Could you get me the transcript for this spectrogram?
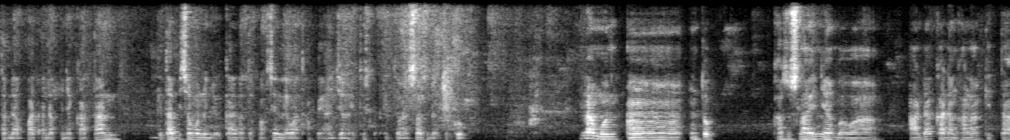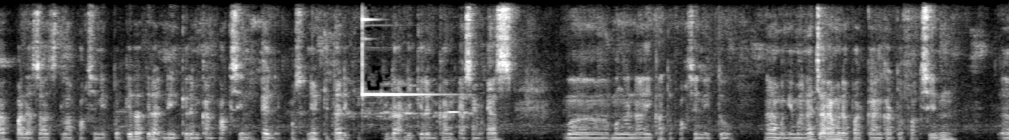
terdapat ada penyekatan kita bisa menunjukkan kartu vaksin lewat HP aja. Itu itu rasa sudah cukup. Namun uh, untuk kasus lainnya bahwa ada kadangkala kita pada saat setelah vaksin itu kita tidak dikirimkan vaksin. Eh maksudnya kita di, tidak dikirimkan SMS me, mengenai kartu vaksin itu. Nah bagaimana cara mendapatkan kartu vaksin e,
